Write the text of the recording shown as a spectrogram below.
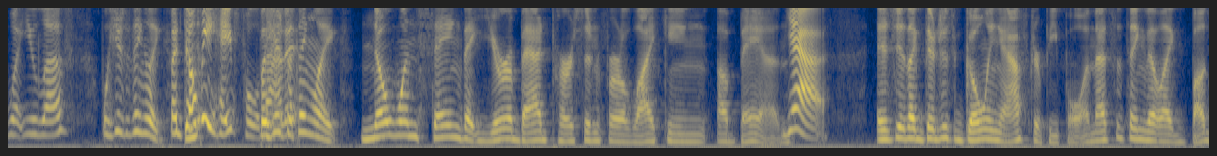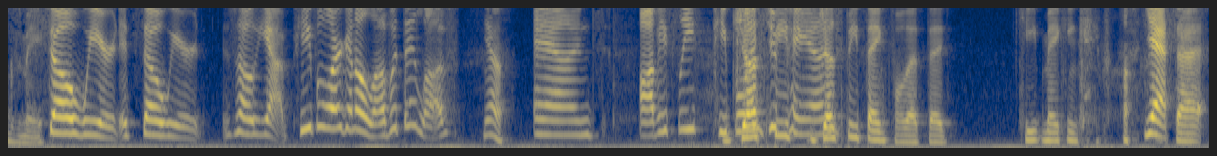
what you love, Well, here's the thing, like, but don't be hateful But here's the thing, like, no one's saying that you're a bad person for liking a band. Yeah, It's just like they're just going after people, and that's the thing that like bugs me. so weird. It's so weird. So yeah, people are gonna love what they love, Yeah. and obviously people just in be Japan. just be thankful that they keep making K-pop. yes, That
